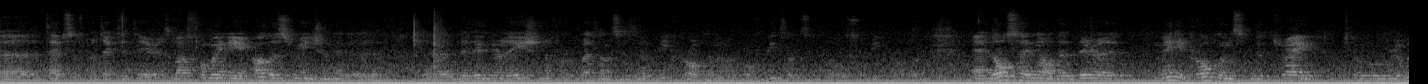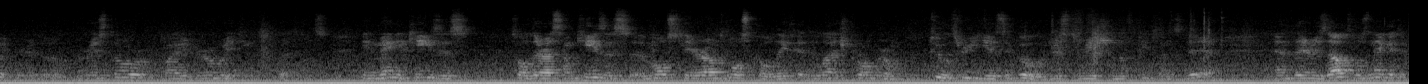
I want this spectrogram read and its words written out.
uh, types of protected areas. But for many others regions, uh, uh, the degradation of wetlands is a big problem. Of peatlands is also a big problem. And also I know that there are many problems with trying to re restore by rewetting wetlands. In many cases, so there are some cases, uh, mostly around Moscow, they had a large program two or three years ago, restoration of peatlands there, and the result was negative,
